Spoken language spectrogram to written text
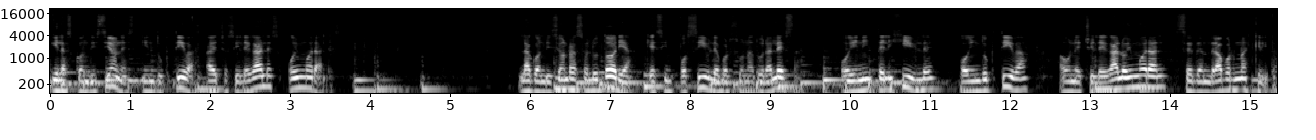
y las condiciones inductivas a hechos ilegales o inmorales. La condición resolutoria, que es imposible por su naturaleza, o ininteligible o inductiva a un hecho ilegal o inmoral, se tendrá por no escrita.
